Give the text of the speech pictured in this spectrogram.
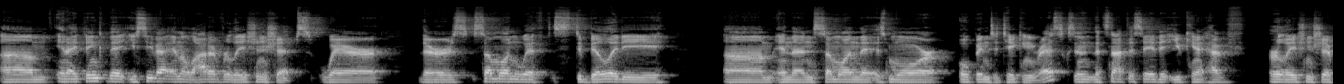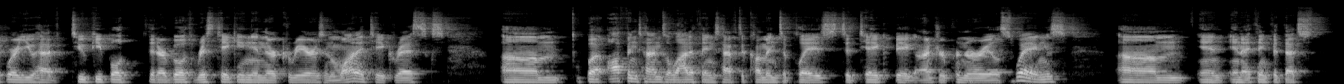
Um, and I think that you see that in a lot of relationships where there's someone with stability um, and then someone that is more open to taking risks. And that's not to say that you can't have a relationship where you have two people that are both risk taking in their careers and want to take risks. Um, but oftentimes, a lot of things have to come into place to take big entrepreneurial swings. Um, and and I think that that's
